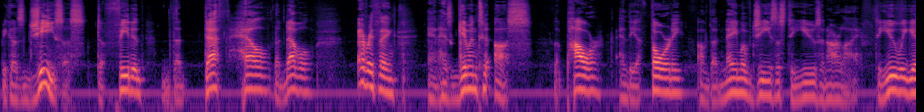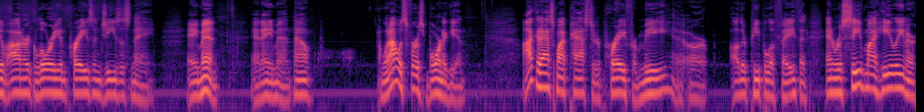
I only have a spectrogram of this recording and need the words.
Because Jesus defeated the death, hell, the devil, everything, and has given to us the power and the authority of the name of Jesus to use in our life. To you we give honor, glory, and praise in Jesus' name. Amen and amen. Now, when I was first born again, I could ask my pastor to pray for me uh, or other people of faith and, and receive my healing or,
